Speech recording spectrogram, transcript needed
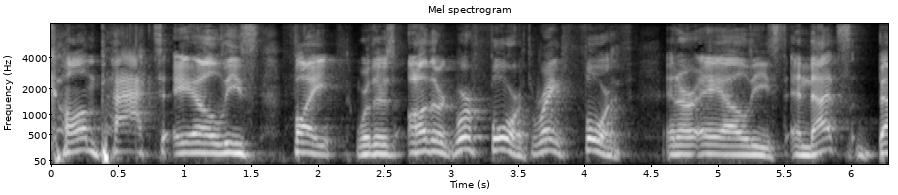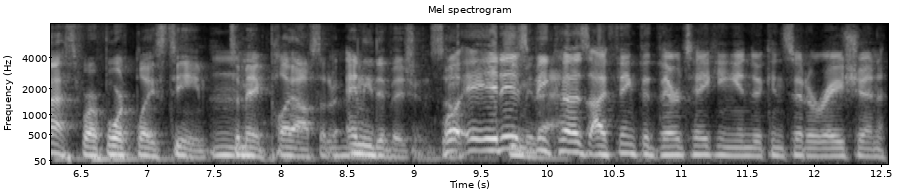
compact AL East fight where there's other, we're fourth, ranked fourth in our AL East, and that's best for a fourth place team to make playoffs out of any division. So Mm. Well, it is because I think that they're taking into consideration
